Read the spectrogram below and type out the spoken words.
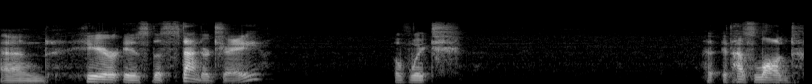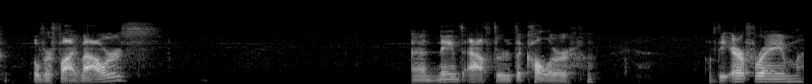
And here is the standard J, of which it has logged over five hours and named after the color of the airframe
